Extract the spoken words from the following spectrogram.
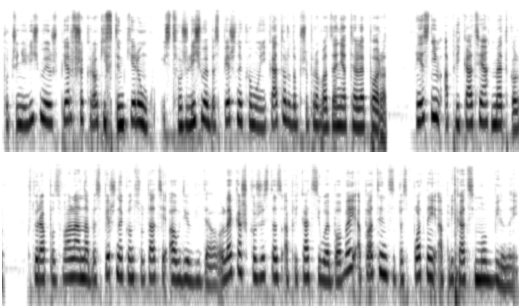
poczyniliśmy już pierwsze kroki w tym kierunku i stworzyliśmy bezpieczny komunikator do przeprowadzenia teleporad. Jest nim aplikacja MedCall, która pozwala na bezpieczne konsultacje audio-wideo. Lekarz korzysta z aplikacji webowej, a pacjent z bezpłatnej aplikacji mobilnej.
